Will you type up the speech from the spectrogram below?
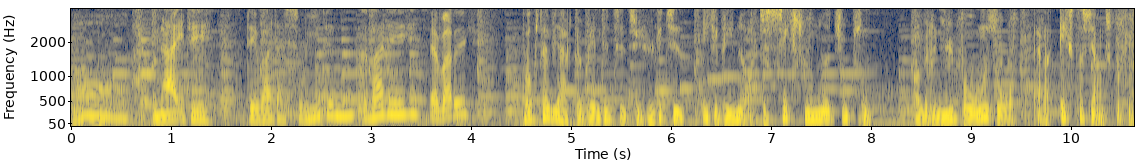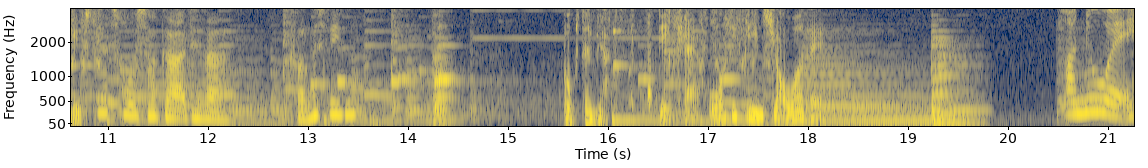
Åh, oh, nej, det, det var da Sweden. Var det ikke? Ja, var det ikke? Bogstavjagt gør ventetid til hyggetid. I kan vinde op til 600.000. Og med det nye bonusord er der ekstra chance for gevinst. Jeg tror sågar, det var Kongesviden. Bogstavjagt. Det kan hurtigt blive en sjovere dag. Fra nu af,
